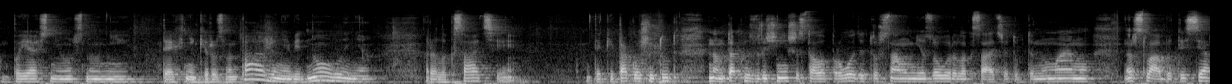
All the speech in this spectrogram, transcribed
там пояснюю основні техніки розвантаження, відновлення, релаксації. Такі також і тут нам також зручніше стало проводити ту ж саму м'язову релаксацію. Тобто ми маємо розслабитися,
